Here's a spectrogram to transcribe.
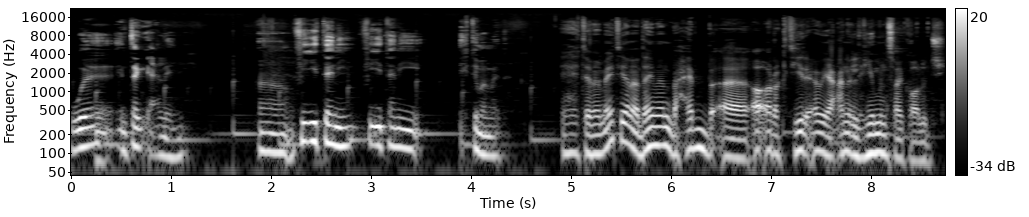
وإنتاج إعلامي. آه في إيه تاني؟ في إيه تاني اهتماماتك؟ اهتماماتي أنا دايما بحب آه، أقرأ كتير قوي عن ال human psychology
